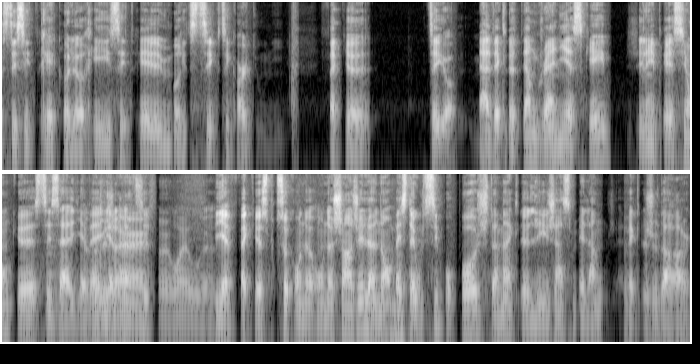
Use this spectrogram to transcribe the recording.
c'est très coloré, c'est très humoristique, c'est cartoony. Fait que, tu sais, mais avec le terme Granny Escape, j'ai l'impression que, tu sais, ça, il y avait, il y avait un, un- ouais, ou, euh, y avait- fait que c'est pour ça qu'on a, on a changé le nom. Mais c'était aussi pour pas justement que le- les gens se mélangent avec le jeu d'horreur.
